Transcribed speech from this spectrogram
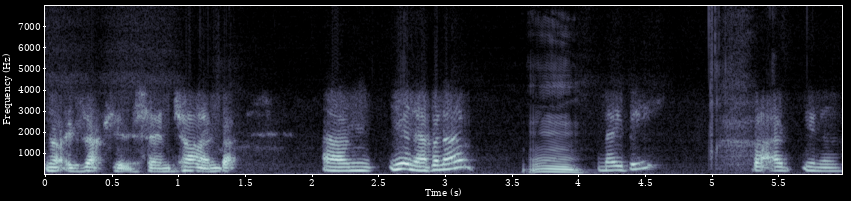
not exactly the same time, but um, you never know. Mm. Maybe. But I, you know,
